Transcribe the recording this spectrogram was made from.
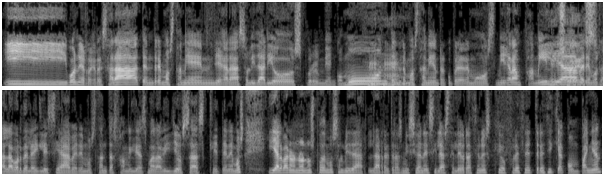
Y bueno, y regresará. Tendremos también, llegará Solidarios por un Bien Común. Tendremos también, recuperaremos Mi Gran Familia. Veremos la labor de la Iglesia. Veremos tantas familias maravillosas que tenemos. Y Álvaro, no nos podemos olvidar las retransmisiones y las celebraciones que ofrece Trece y que acompañan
